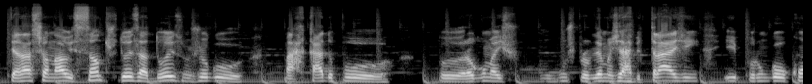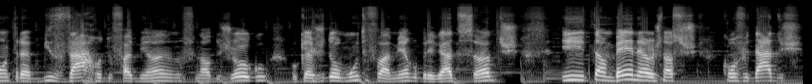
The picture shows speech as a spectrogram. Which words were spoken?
Internacional e Santos 2 a 2 um jogo marcado por, por algumas, alguns problemas de arbitragem e por um gol contra bizarro do Fabiano no final do jogo, o que ajudou muito o Flamengo. Obrigado, Santos. E também, né, os nossos convidados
